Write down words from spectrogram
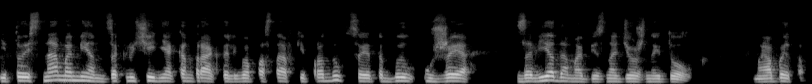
и то есть на момент заключения контракта либо поставки продукции это был уже заведомо безнадежный долг. Мы об этом.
